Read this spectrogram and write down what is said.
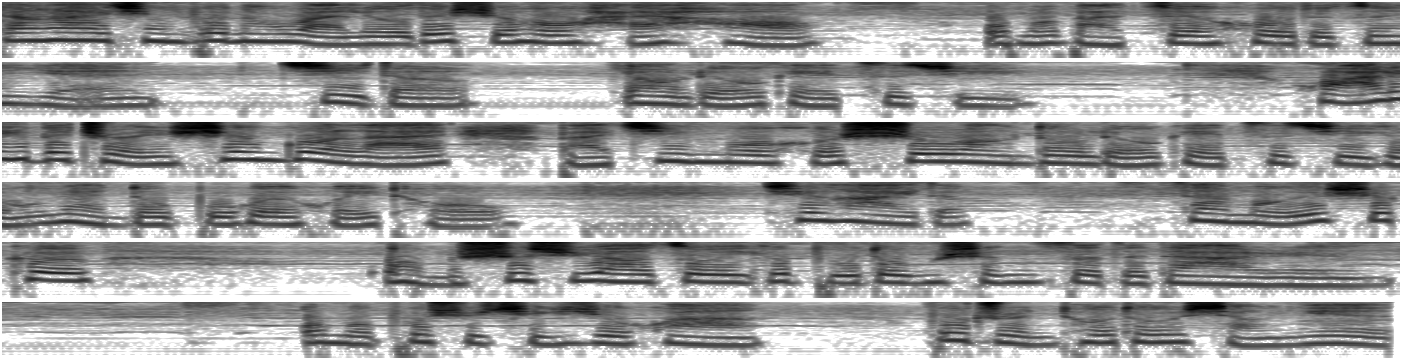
当爱情不能挽留的时候，还好，我们把最后的尊严记得要留给自己。华丽的转身过来，把寂寞和失望都留给自己，永远都不会回头。亲爱的，在某一时刻，我们是需要做一个不动声色的大人。我们不许情绪化，不准偷偷想念。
